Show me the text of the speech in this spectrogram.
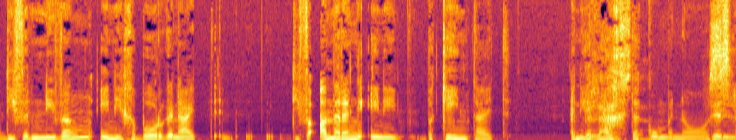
die vernuwing en die geborgenheid die verandering en die bekendheid in die regte kombinasie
